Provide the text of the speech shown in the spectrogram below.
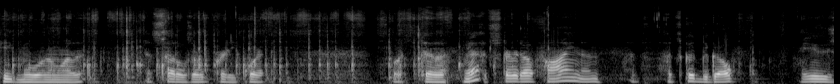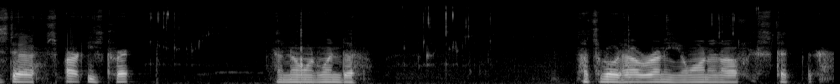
keep moving with it. It settles out pretty quick. But uh, yeah, it stirred up fine and that's good to go. I used uh, Sparky's trick and knowing when to. That's about how runny you want it off your stick there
